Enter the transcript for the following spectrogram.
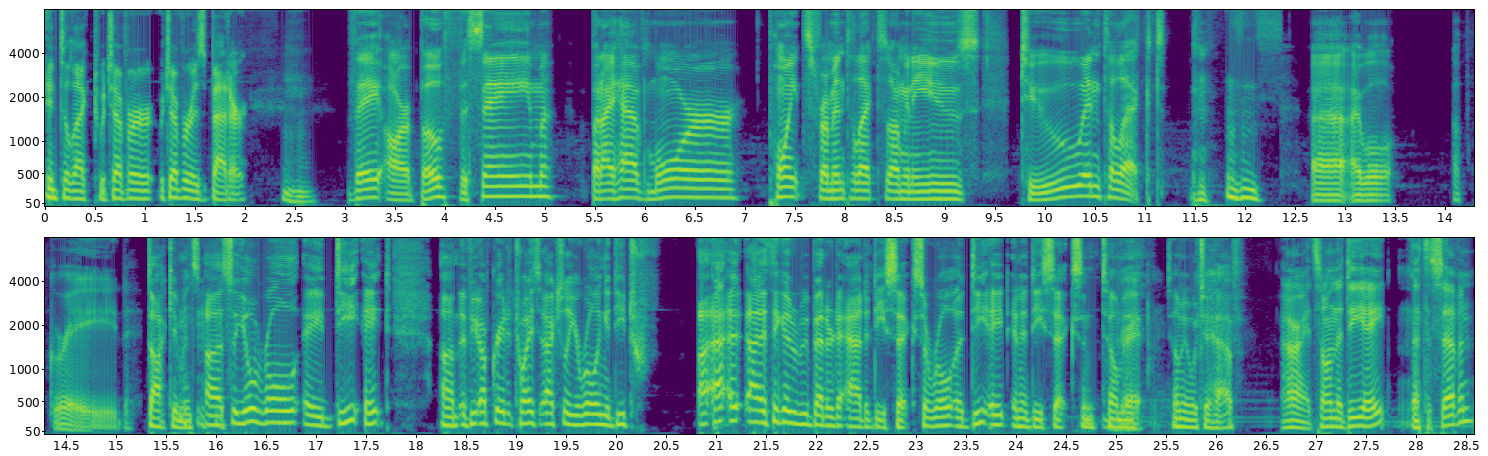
intellect, whichever whichever is better. Mhm. They are both the same, but I have more points from intellect, so I'm going to use two intellect. Mm-hmm. Uh, I will upgrade. documents. uh, so you'll roll a d8. Um, if you upgrade it twice, actually, you're rolling a d. Tw- I, I, I think it would be better to add a d6. So roll a d8 and a d6, and tell Great. me tell me what you have. All right, so on the D8, that's a seven.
